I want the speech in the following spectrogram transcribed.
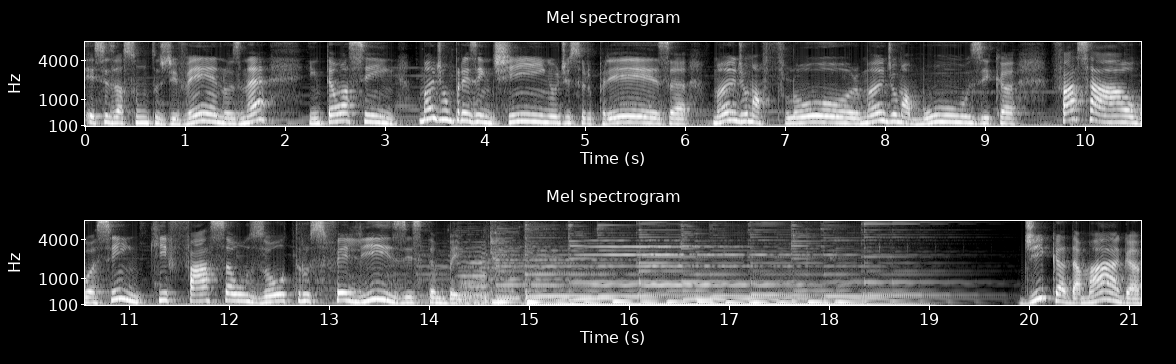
esses assuntos de Vênus, né? Então, assim, mande um presentinho de surpresa, mande uma flor, mande uma música, faça algo assim que faça os outros felizes também. Dica da maga:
